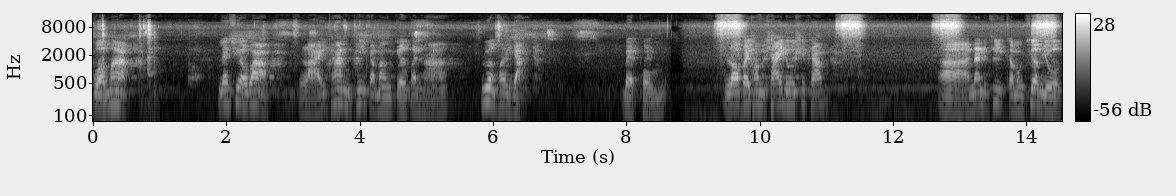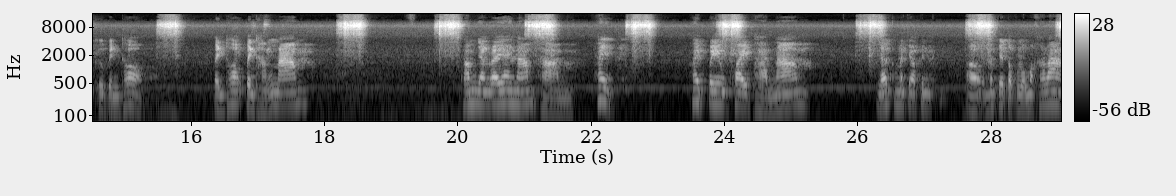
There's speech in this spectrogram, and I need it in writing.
กลัวมาก และเชื่อว่าหลายท่านที่กำลังเจอปัญหาเรื่องขยะแบบผมลองไปทำใช้ดูสิครับ อ่า นั่นที่กำลังเชื่อมอยู่คือเป็นท่อ เป็นท่อ เป็นถังน้ำทำอย่างไรให้น้ำผ่าน ให้ให้เปลวไฟผ่านน้ำแล้วมันจะเป็น เออมันจะตกลงมาข้างล่าง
